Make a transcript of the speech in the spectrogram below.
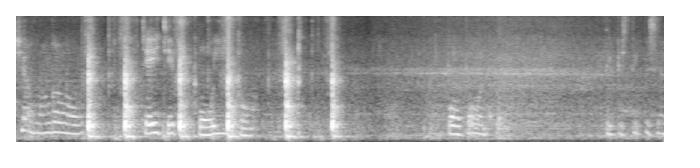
Insya Allah kau JJ po ipo popo tipis-tipis ya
